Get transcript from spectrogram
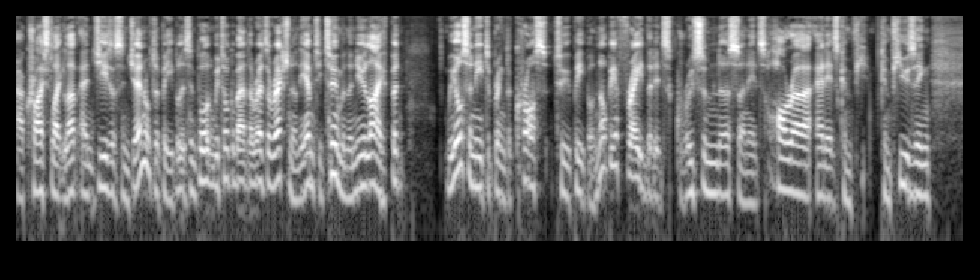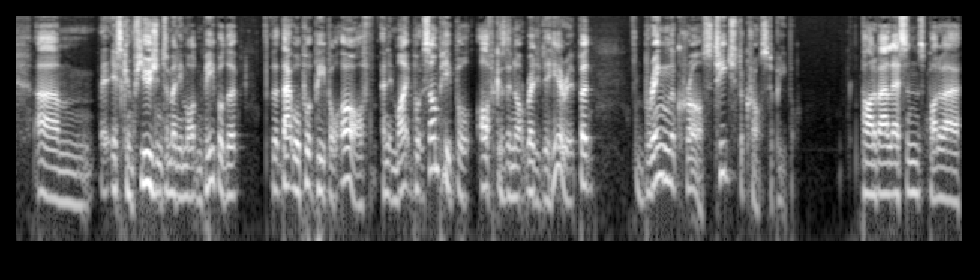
our Christ like love, and Jesus in general to people, it's important we talk about the resurrection and the empty tomb and the new life. But we also need to bring the cross to people. Not be afraid that it's gruesomeness and it's horror and it's confu- confusing. Um, it's confusion to many modern people that, that that will put people off, and it might put some people off because they're not ready to hear it. But bring the cross, teach the cross to people part of our lessons, part of our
